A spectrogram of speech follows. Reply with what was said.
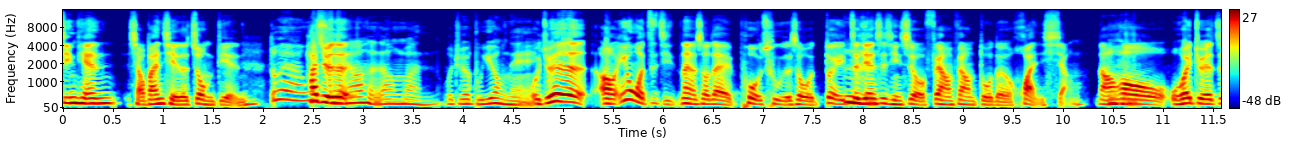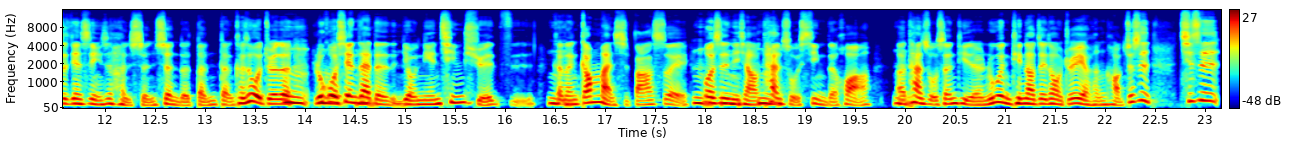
今天小番茄的重点。嗯、对啊，他觉得要很浪漫，我觉得不用呢。我觉得哦，因为我自己那个时候在破处的时候，我对这件事情是有非常非常多的幻想，嗯、然后我会觉得这件事情是很神圣的等等。可是我觉得，如果现在的有年轻学子，嗯、可能刚满十八岁。或者是你想要探索性的话，呃，探索身体的人，如果你听到这段，我觉得也很好。就是其实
